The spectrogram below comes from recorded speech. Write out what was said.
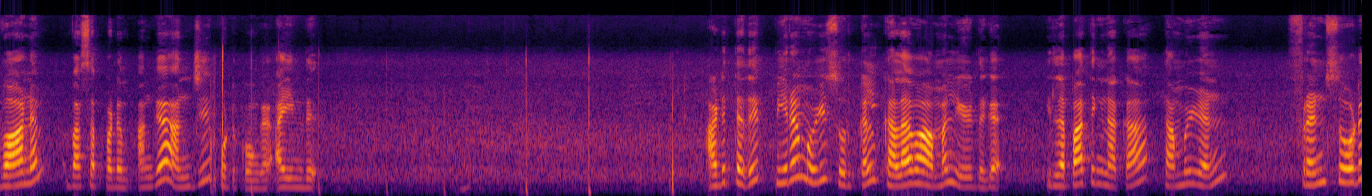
வானம் வசப்படும். அங்கே அஞ்சு போட்டுக்கோங்க. ஐந்து. அடுத்தது பிறமொழி சொற்கள் கலவாமல் எழுதுக. இதில் பார்த்தீங்கன்னாக்கா தமிழன் ஃப்ரெண்ட்ஸோடு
